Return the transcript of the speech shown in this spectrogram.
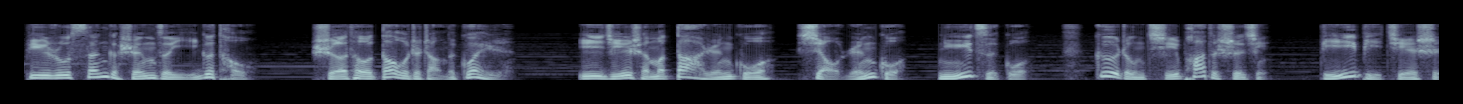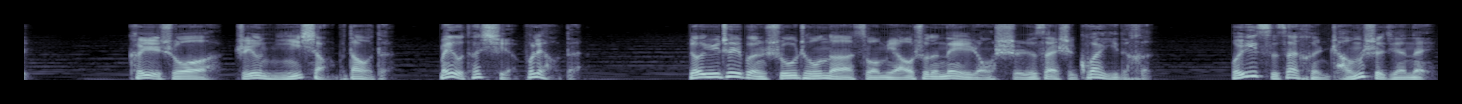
比如三个身子一个头，舌头倒着长的怪人，以及什么大人国、小人国、女子国，各种奇葩的事情，比比皆是，可以说只有你想不到的，没有他写不了的。由于这本书中呢所描述的内容实在是怪异的很，为此在很长时间内，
